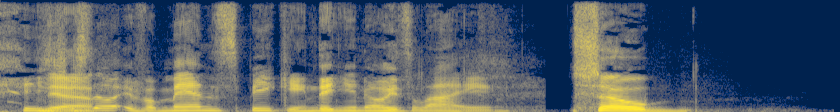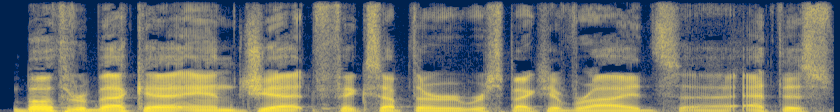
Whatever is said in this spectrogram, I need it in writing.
Yeah. know if a man's speaking, then you know he's lying. So both Rebecca and Jet fix up their respective rides uh, at this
